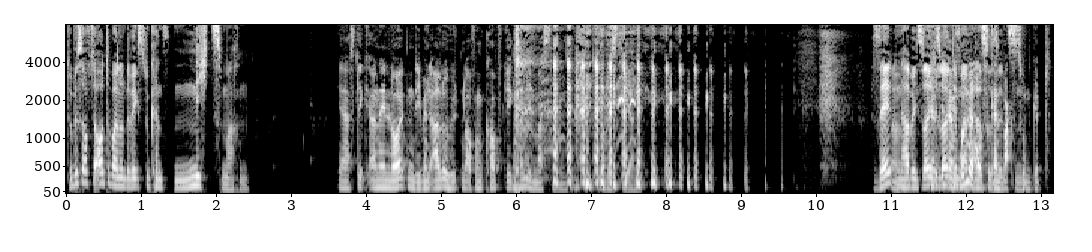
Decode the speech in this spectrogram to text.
Du bist auf der Autobahn unterwegs, du kannst nichts machen. Ja, es liegt an den Leuten, die mit Aluhüten auf dem Kopf gegen Handymasten protestieren. Selten habe ich solche Leute meinem Wunder, dass es kein. Wachstum gibt.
